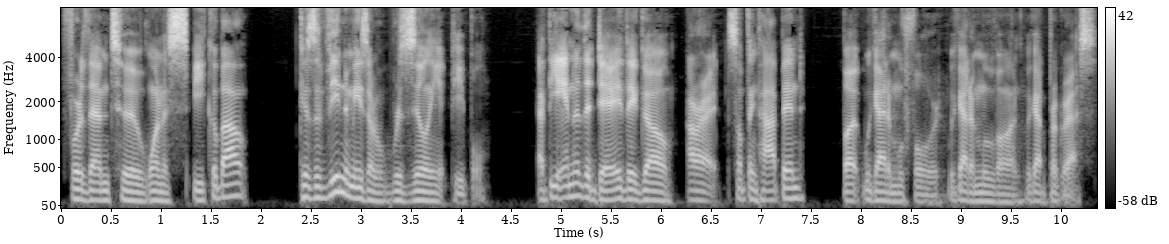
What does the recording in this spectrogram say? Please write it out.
for them to want to speak about because the Vietnamese are resilient people. At the end of the day, they go, all right, something happened, but we got to move forward. We got to move on. We got to progress.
